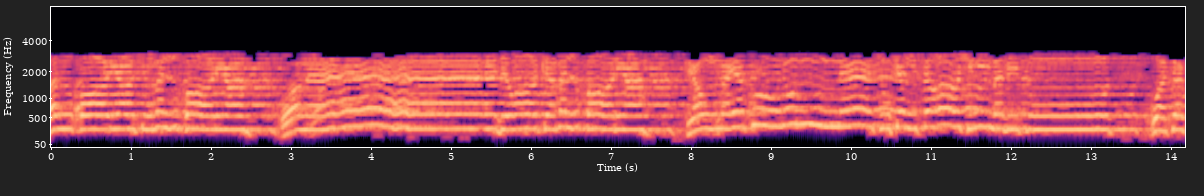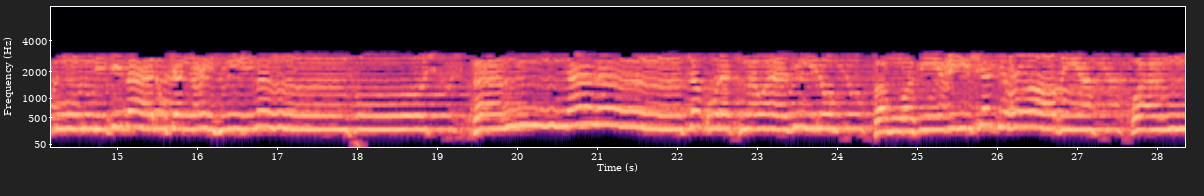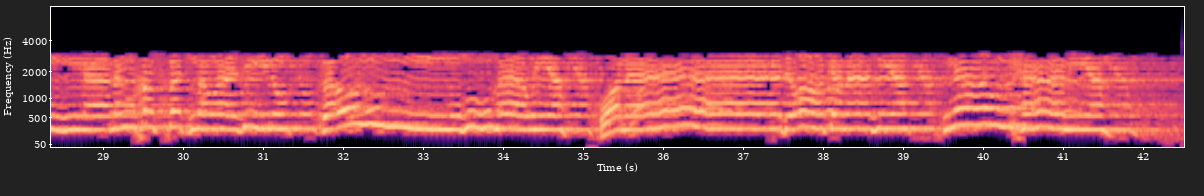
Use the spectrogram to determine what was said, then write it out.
القارعة ما القارعة وما أدراك ما القارعة يوم يكون الناس كالفراش المبثوث وتكون الجبال كالعهن منفوش فأما من ثقلت موازينه فهو في عيشة راضية وأما من خفت موازينه فأمه هاوية وما أدراك ما هي؟ نار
